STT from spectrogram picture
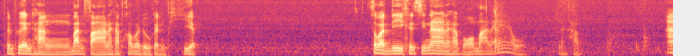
เพื่อนๆทางบ้านฟ้านะครับ เข้ามาดูกันเพียบ สวัสดีคริสติน่านะครับบอกว่ามาแล้วนะครับอะ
